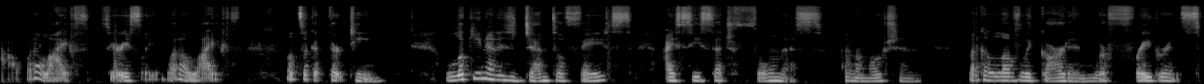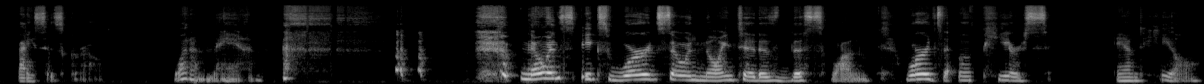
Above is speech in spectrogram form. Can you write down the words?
Wow, what a life. Seriously, what a life. Let's look at 13. Looking at his gentle face, I see such fullness of emotion, like a lovely garden where fragrant spices grow. What a man. no one speaks words so anointed as this one, words that both pierce and heal.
